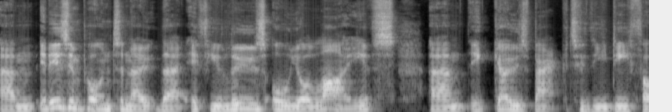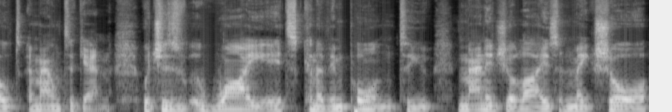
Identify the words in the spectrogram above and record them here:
Um, it is important to note that if you lose all your lives, um, it goes back to the default amount again, which is why it's kind of important to manage your lives and make sure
